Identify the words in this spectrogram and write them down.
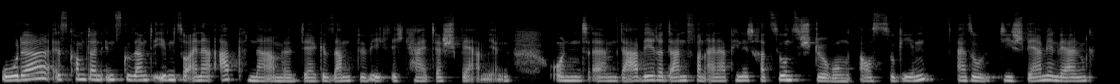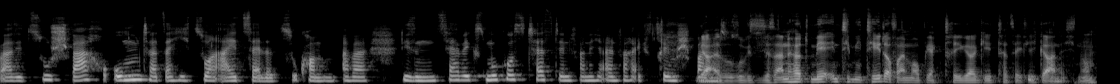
Oder es kommt dann insgesamt eben zu einer Abnahme der Gesamtbeweglichkeit der Spermien. Und ähm, da wäre dann von einer Penetrationsstörung auszugehen. Also die Spermien wären quasi zu schwach, um tatsächlich zur Eizelle zu kommen. Aber diesen Cervix-Mucus-Test, den fand ich einfach extrem Ja, spannend. also so wie sich das anhört, mehr Intimität auf einem Objektträger geht tatsächlich gar nicht, ne?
